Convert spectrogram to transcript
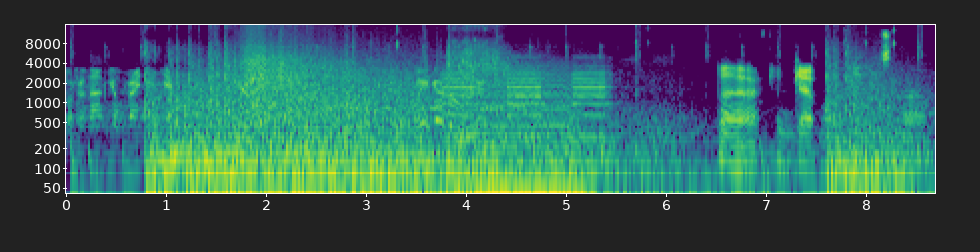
нужен ангел-хранитель. But I can get one of these now.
